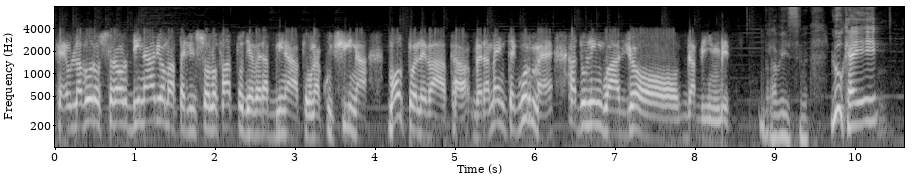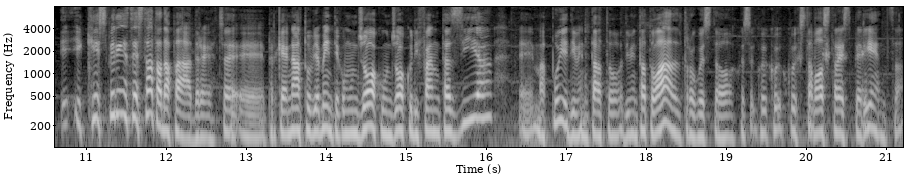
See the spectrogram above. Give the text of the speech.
è un lavoro straordinario, ma per il solo fatto di aver abbinato una cucina molto elevata, veramente gourmet, ad un linguaggio da bimbi. Bravissimo. Luca, e, e che esperienza è stata da padre? Cioè, eh, perché è nato ovviamente come un gioco, un gioco di fantasia, eh, ma poi è diventato, diventato altro questo, questo, questa vostra esperienza.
